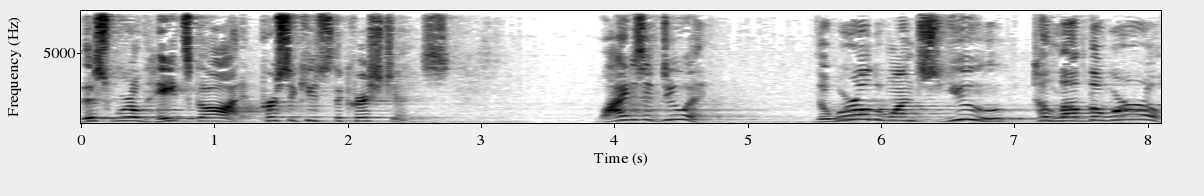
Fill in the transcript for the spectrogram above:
This world hates God, it persecutes the Christians. Why does it do it? The world wants you to love the world.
